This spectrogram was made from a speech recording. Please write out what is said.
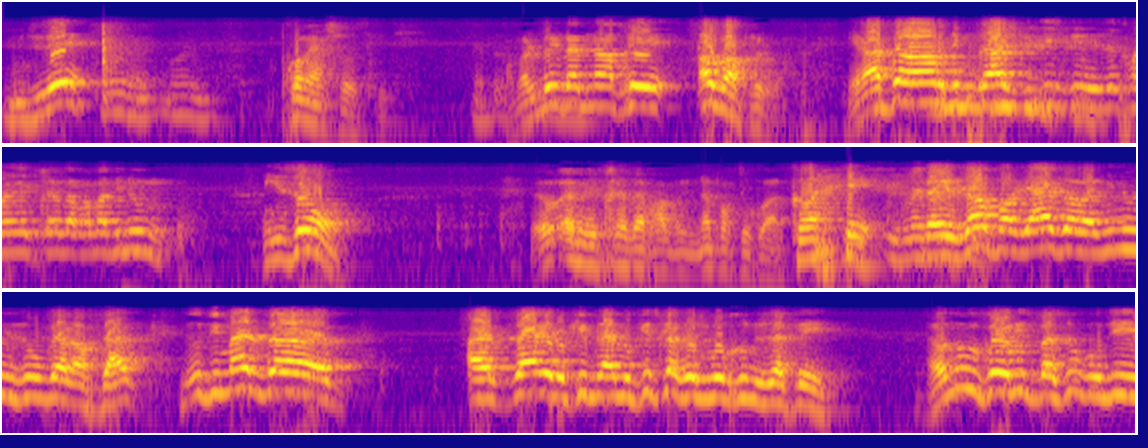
Vous suivez Ouais, ouais, ouais. Première chose qu'il dit. On va le dire maintenant après, encore plus loin. Il rapporte des midrash qui disent que les êtres les frères d'Abraham Avinu, ils ont. Euh, ouais, mais les frères d'Abraham n'importe quoi. Quand les, les enfants d'Abraham Avinu, ils ont ouvert leur sac, ils ont dit, Mazab, Asa Elohim Lanu, qu'est-ce Baruch Hu nous a fait? Alors nous, ce passage, on dit,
